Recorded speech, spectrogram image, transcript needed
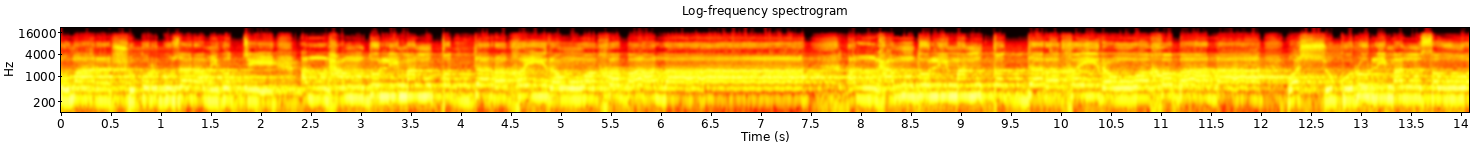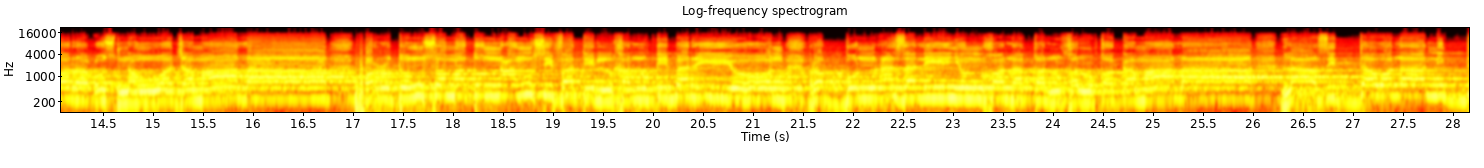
তোমার শুকর গুজার আমি হচ্ছি। আলহামদুলিমান কদ্দার খাইরাম ওয়া খাবালা। الحمد لمن قدر خيرا وخبالا والشكر لمن صور حسنا وجمالا. فرد صمد عن صفة الخلق بري رب أزلي خلق الخلق كمالا. لا زد ولا ند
